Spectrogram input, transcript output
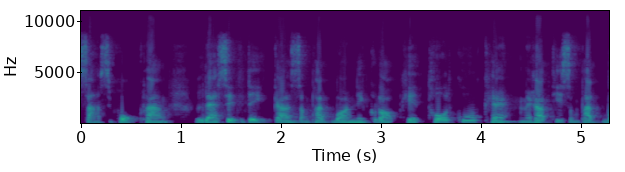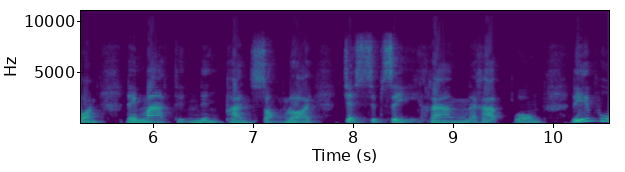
136 ครั้งและสถิติการสัมผัสบอลในกรอบเขตโทษคู่แข่งนะครับที่สัมผัสบอลได้มากถึง 1,274 ครั้งนะครับผมลิเวอร์พู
